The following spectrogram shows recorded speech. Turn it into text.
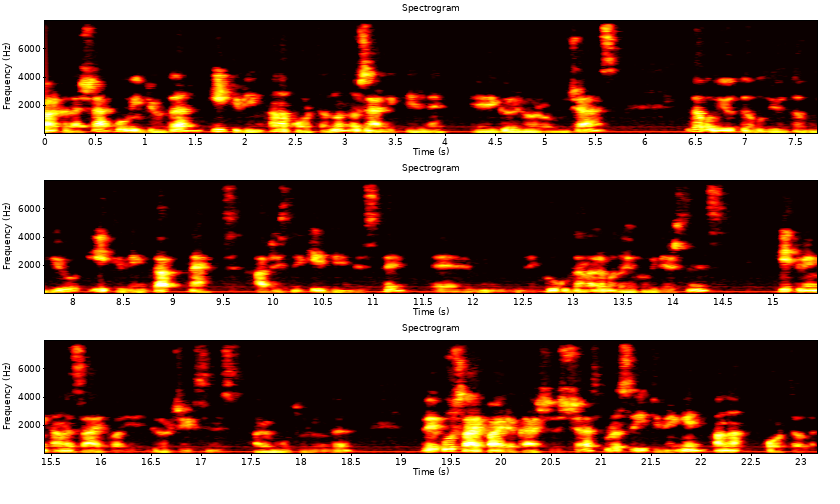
arkadaşlar, bu videoda eTuring ana portalının özelliklerini e, görüyor olacağız. www.eturing.net adresine girdiğinizde e, Google'dan arama da yapabilirsiniz. eTuring ana sayfayı göreceksiniz arama motorunda. Ve bu sayfayla karşılaşacağız. Burası eTuring'in ana portalı.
